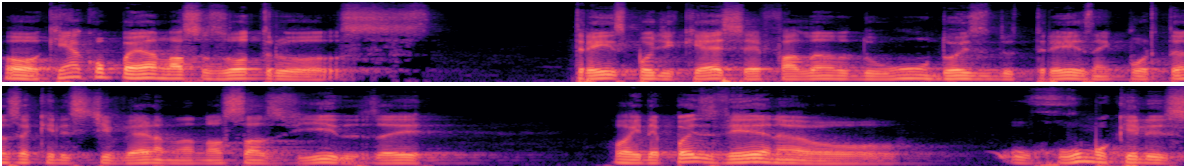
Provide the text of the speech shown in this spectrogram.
Oh, quem acompanhando nossos outros três podcasts aí falando do 1, 2 e do 3, a importância que eles tiveram nas nossas vidas. Aí, pô, e depois ver né, o, o rumo que eles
